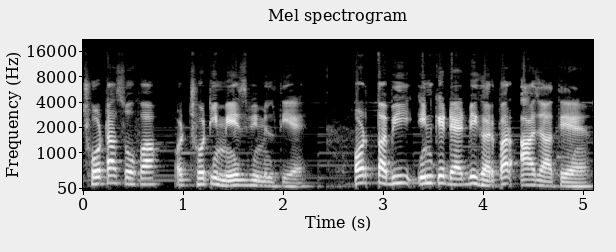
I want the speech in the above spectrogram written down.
छोटा सोफा और छोटी मेज भी मिलती है और तभी इनके डैड भी घर पर आ जाते हैं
